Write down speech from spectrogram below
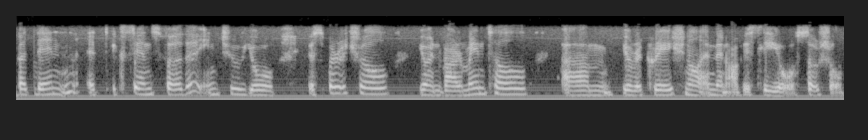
but then it extends further into your your spiritual, your environmental, um, your recreational, and then obviously your social.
